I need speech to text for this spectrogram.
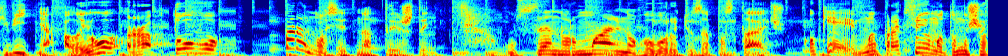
квітня, але його раптово переносять на тиждень. Усе нормально, говорить Узапостач. Окей, ми працюємо, тому що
